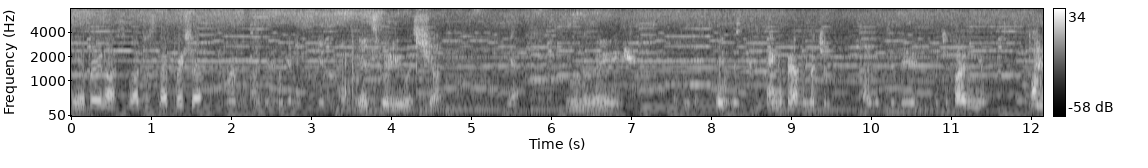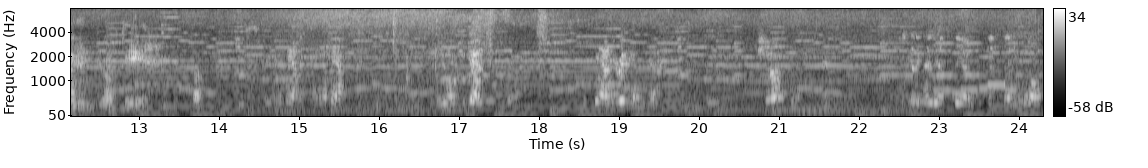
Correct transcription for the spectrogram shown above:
Yeah, very nice. Well, just no pressure. That's where he was shot. Yeah. All the way. Hang about. We've got your phone your phone in your pocket. Drop there. Hang about. Hang about. Where do you want to go? Look down, you reckon? Sure? Just gonna go up there and this way along.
